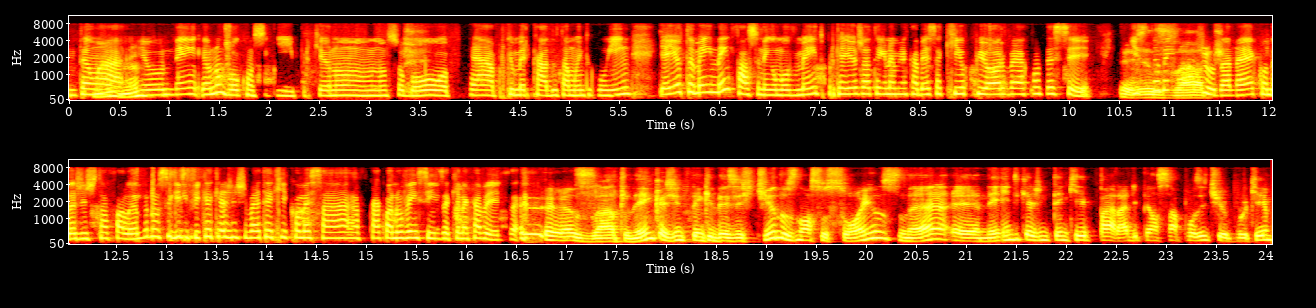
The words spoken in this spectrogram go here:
Então, ah, uhum. ah, eu, nem, eu não vou conseguir, porque eu não, não sou boa, porque, ah, porque o mercado está muito ruim. E aí eu também nem faço nenhum movimento, porque aí eu já tenho na minha cabeça que o pior vai acontecer. Isso Exato. também ajuda, né? Quando a gente está falando, não significa que a gente vai ter que começar a ficar com a nuvem cinza aqui na cabeça. Exato, nem que a gente tem que desistir dos nossos sonhos, né? É, nem de que a gente tem que parar de pensar positivo, porque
